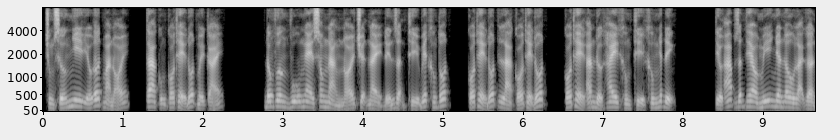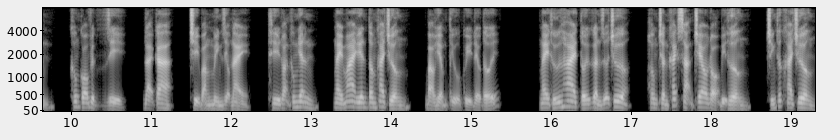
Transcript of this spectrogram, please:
Chúng sướng nhi yếu ớt mà nói, ta cũng có thể đốt mấy cái. Đông phương vũ nghe xong nàng nói chuyện này đến giận thì biết không tốt, có thể đốt là có thể đốt, có thể ăn được hay không thì không nhất định. Tiểu áp dẫn theo mỹ nhân âu lại gần, không có việc gì, đại ca, chỉ bằng mình rượu này, thì đoạn công nhân, ngày mai yên tâm khai trường, bảo hiểm tiểu quỷ đều tới. Ngày thứ hai tới gần giữa trưa, hồng trần khách sạn treo đỏ bị thương, chính thức khai trương.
